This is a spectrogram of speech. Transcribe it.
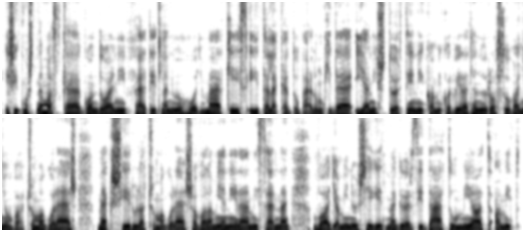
És itt most nem azt kell gondolni feltétlenül, hogy már kész ételeket dobálunk ide, ilyen is történik, amikor véletlenül rosszul van nyomva a csomagolás, megsérül a csomagolása valamilyen élelmiszernek, vagy a minőségét megőrzi dátum miatt, amit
